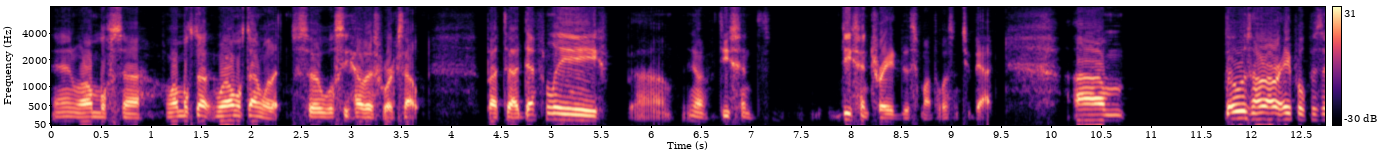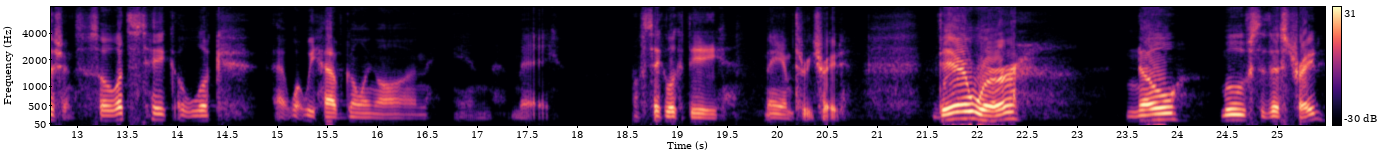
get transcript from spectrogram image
and we're almost uh, we're almost done. We're almost done with it. So we'll see how this works out. But uh, definitely, uh, you know, decent decent trade this month. It wasn't too bad. Um, those are our April positions. So let's take a look at what we have going on in May. Let's take a look at the May M3 trade. There were no moves to this trade.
